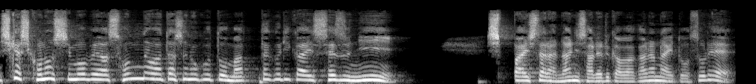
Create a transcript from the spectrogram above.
しかしこのしもべはそんな私のことを全く理解せずに、失敗したら何されるかわからないと恐れ、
